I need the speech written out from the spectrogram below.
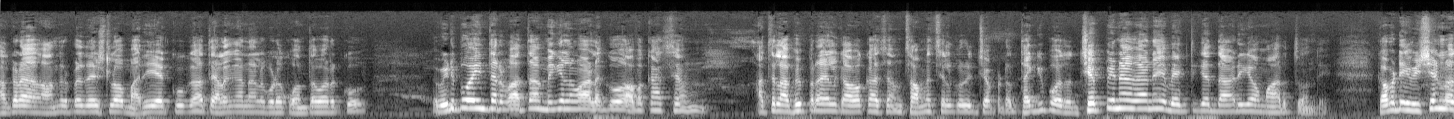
అక్కడ ఆంధ్రప్రదేశ్లో మరీ ఎక్కువగా తెలంగాణలో కూడా కొంతవరకు విడిపోయిన తర్వాత మిగిలిన వాళ్ళకు అవకాశం అసలు అభిప్రాయాలకు అవకాశం సమస్యల గురించి చెప్పడం తగ్గిపోతుంది. చెప్పినా కానీ వ్యక్తిగత దాడిగా మారుతుంది. కాబట్టి ఈ విషయంలో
